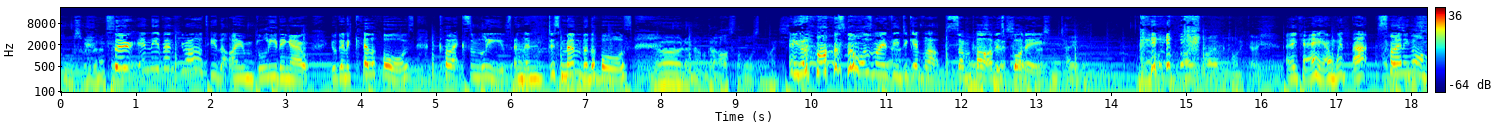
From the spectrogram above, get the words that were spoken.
horse would have been okay. So, in the eventuality that I am bleeding out, you're going to kill a horse, collect some leaves, and then dismember the horse. no, no, no. I'm gonna ask the horse nice. And you're going to ask the horse nicely to give up some part of Let's its give it a body. set, give it some tail. Tie, tie up a tourniquet. Okay, and with that, signing this off.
